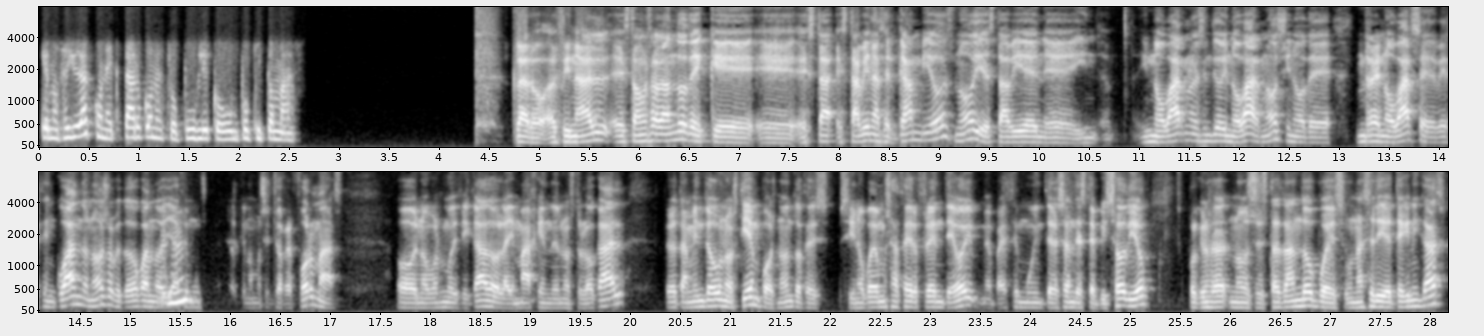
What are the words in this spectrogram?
que nos ayuda a conectar con nuestro público un poquito más. Claro, al final estamos hablando de que eh, está, está bien hacer cambios, ¿no? Y está bien eh, innovar, no en el sentido de innovar, ¿no? Sino de renovarse de vez en cuando, ¿no? Sobre todo cuando ya hace muchos años que no hemos hecho reformas o no hemos modificado la imagen de nuestro local, pero también de unos tiempos, ¿no? Entonces, si no podemos hacer frente hoy, me parece muy interesante este episodio porque nos, está dando pues una serie de técnicas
